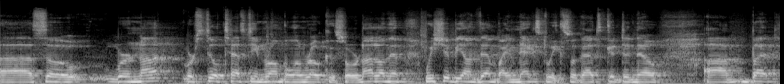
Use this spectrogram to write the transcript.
Uh, so we're not, we're still testing Rumble and Roku. So we're not on them. We should be on them by next week. So that's good to know. Um, but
